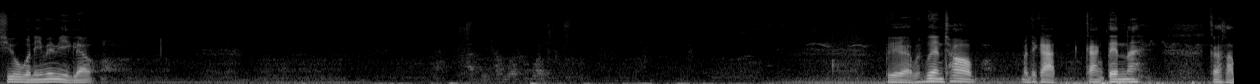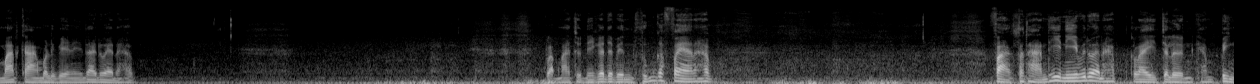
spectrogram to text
ชิลกว่านี้ไม่มีอีกแล้ว เพื่อเพื่อนๆชอบบรรยากาศกลางเต็นท์นะ ก็สามารถกางบริเวณนี้ได้ด้วยนะครับ กลับมาจุดนี้ก็จะเป็นซุ้มกาแฟนะครับ ฝากสถานที่นี้ไว้ด้วยนะครับ ไกลเจริญแคมปิ้ง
